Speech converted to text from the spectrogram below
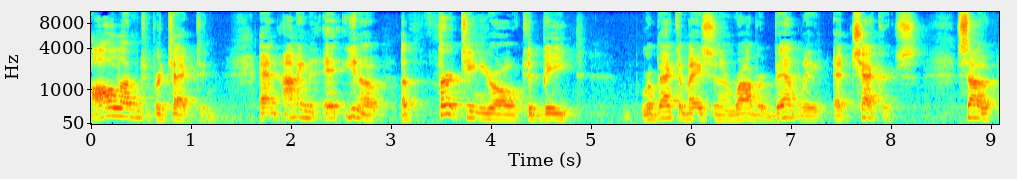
all of them to protect him. And I mean, it, you know, a 13 year old could beat Rebekah Mason and Robert Bentley at checkers. So,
